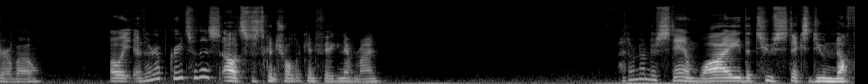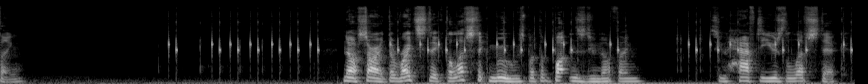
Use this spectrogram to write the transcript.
Robo. Oh wait, are there upgrades for this? Oh, it's just controller config, never mind. I don't understand why the two sticks do nothing. No, sorry, the right stick, the left stick moves, but the buttons do nothing. So you have to use the left stick.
